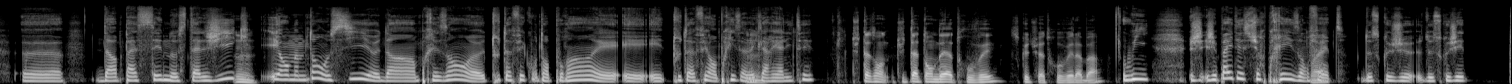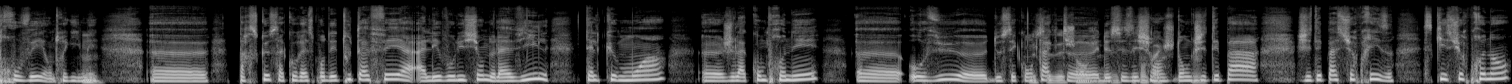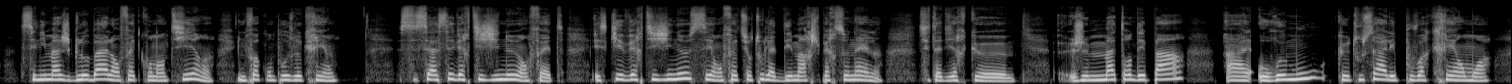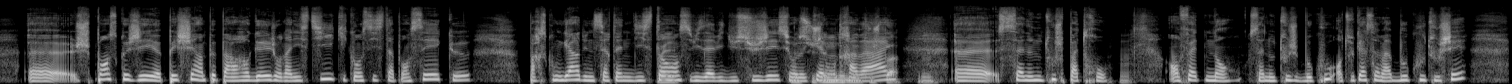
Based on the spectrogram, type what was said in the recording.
d'un passé nostalgique mm. et en même temps aussi d'un présent tout à fait contemporain et, tout à fait en prise avec mm. la réalité. Tu t'attendais à trouver ce que tu as trouvé là-bas? Oui, j'ai pas été surprise en fait de ce que je de ce que j'ai trouvé entre guillemets mm. euh, parce que ça correspondait tout à fait à, l'évolution de la ville telle que moi euh, je la comprenais euh, au vu de ces contacts et de ces échanges donc mm. j'étais pas j'étais pas surprise ce qui est surprenant c'est l'image globale en fait qu'on en tire une fois qu'on pose le crayon c'est assez vertigineux en fait. Et ce qui est vertigineux, c'est en fait surtout la démarche personnelle. C'est-à-dire que je ne m'attendais pas au remous que tout ça allait pouvoir créer en moi. Euh, je pense que j'ai péché un peu par orgueil journalistique qui consiste à penser que parce qu'on garde une certaine distance vis-à-vis du sujet sur lequel on travaille, mmh. euh, ça ne nous touche pas trop. Mmh. En fait, non, ça nous touche beaucoup. En tout cas, ça m'a beaucoup touché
